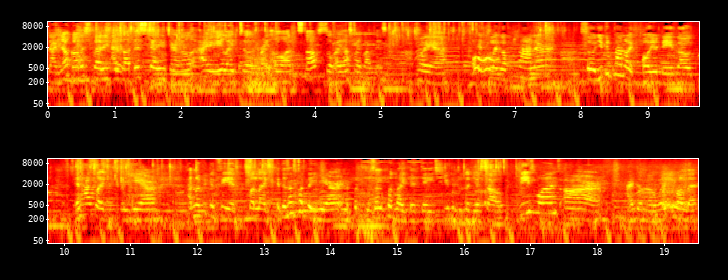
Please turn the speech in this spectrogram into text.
Danielle got a study. I got this study journal. I really like to write a lot of stuff, so I, that's why I got this. Oh yeah. It's like a planner. So you can plan like all your days out. It has like the year. I don't know if you can see it, but like it doesn't put the year and it doesn't put like the date. You can do that yourself. These ones are I don't know what do you call that?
